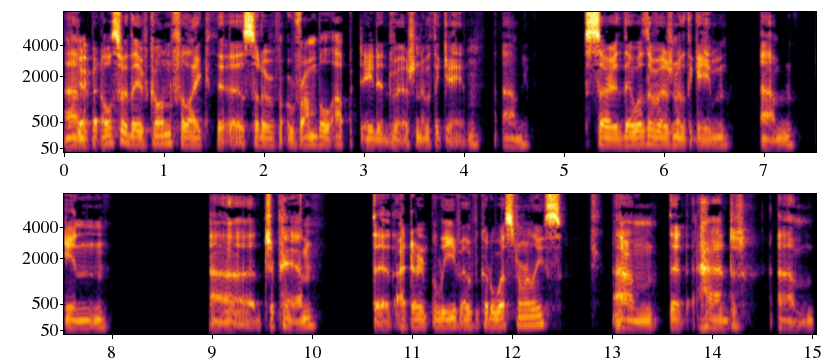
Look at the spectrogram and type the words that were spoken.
Um, Yeah. but also they've gone for like the sort of Rumble updated version of the game. Um, so there was a version of the game um in uh Japan that I don't believe ever got a Western release. Um, that had um,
